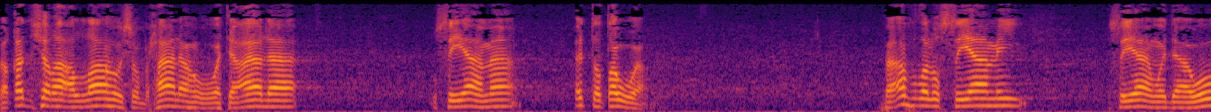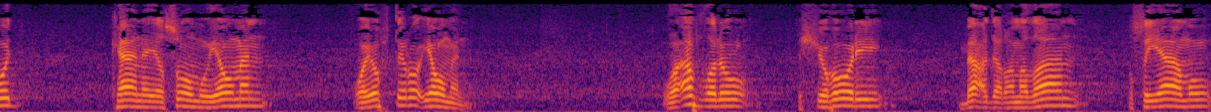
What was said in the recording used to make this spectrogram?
فقد شرع الله سبحانه وتعالى صيام التطوع. فأفضل الصيام صيام داود كان يصوم يوما ويفطر يوما. وأفضل الشهور بعد رمضان صيام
